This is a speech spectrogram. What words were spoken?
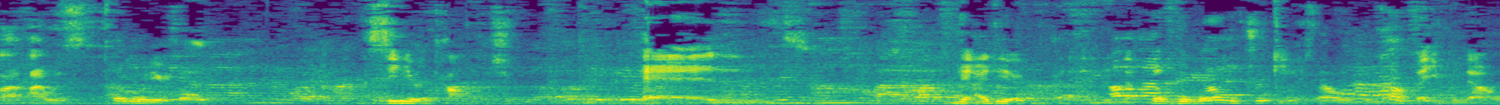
I was 21 years old, senior in college, and the idea, uh, the, the world of drinking has now opened up that you can now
